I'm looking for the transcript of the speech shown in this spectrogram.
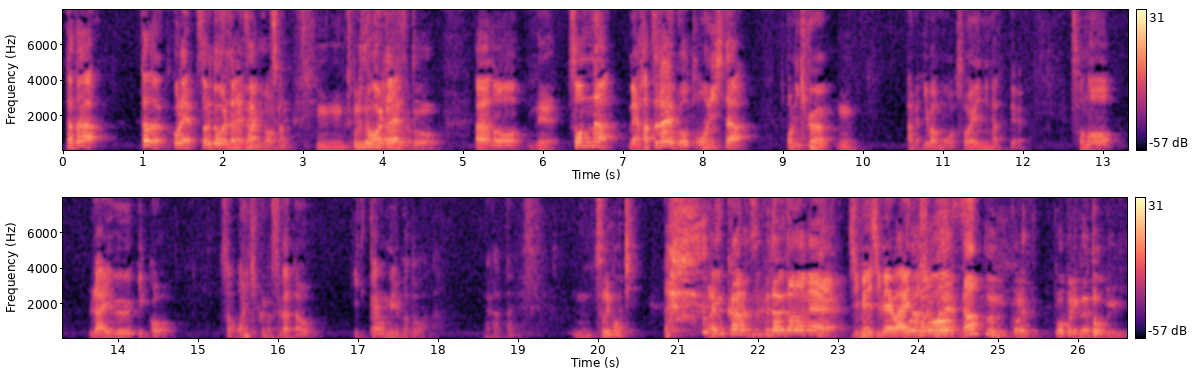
ただただこれそれで終わりじゃないですかうんうん。それで終わったらちょっとあのね。そんな、ね、初ライブを共にした鬼木君うん。あの今もう疎遠になってそのライブ以降その鬼木君の姿を一回も見ることはなかったんです。ん？それが落ち 相変わらずグダグダだね。ジメジメワイドショー。何分これオープニングのトーク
